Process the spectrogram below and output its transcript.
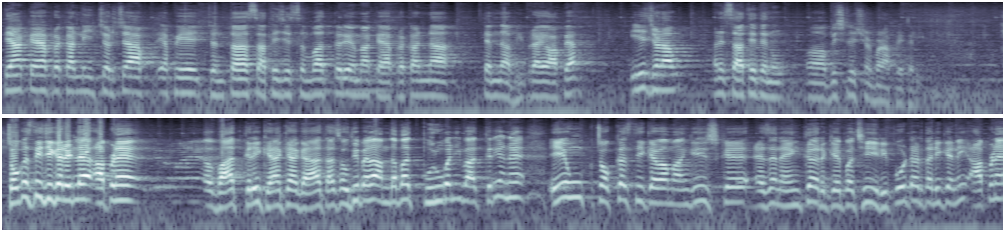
ત્યાં કયા પ્રકારની ચર્ચા આપ- આપે જનતા સાથે જે સંવાદ કર્યો, એમાં કયા પ્રકારના તેમના અભિપ્રાયો આપ્યા? એ જણાવ અને સાથે તેનું વિશ્લેષણ પણ આપણે કરીએ. ચોક્કસથી, જીગર, એટલે આપણે વાત કરી ક્યાં ક્યાં ગયા હતા? સૌથી પહેલાં અમદાવાદ પૂર્વની વાત કરી અને એ હું ચોક્કસથી કહેવા માંગીશ કે એઝ એન એન્કર કે પછી રિપોર્ટર તરીકે નહીં, આપણે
